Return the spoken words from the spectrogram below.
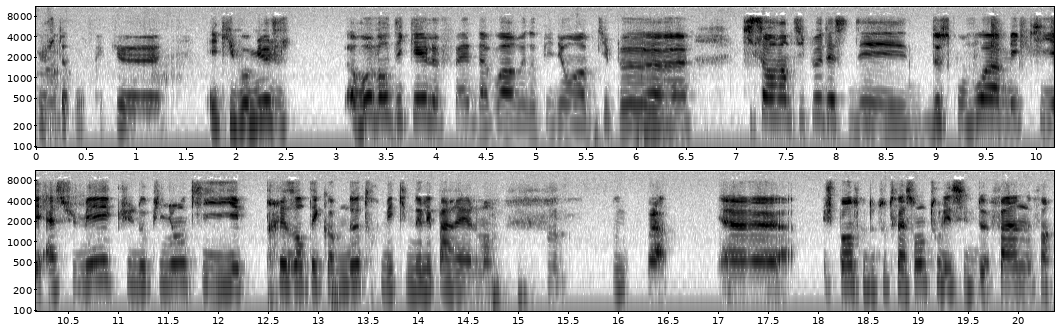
justement, et que, et qu'il vaut mieux juste revendiquer le fait d'avoir une opinion un petit peu, euh, qui sort un petit peu des, des- de ce qu'on voit, mais qui est assumé, qu'une opinion qui est présentée comme neutre, mais qui ne l'est pas réellement. Mm. Donc voilà. Euh, je pense que de toute façon, tous les sites de fans, enfin,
